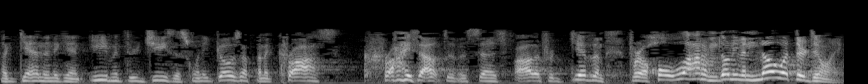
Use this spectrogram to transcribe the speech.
again and again, even through Jesus, when He goes up on a cross cries out to them and says, Father, forgive them, for a whole lot of them don't even know what they're doing.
